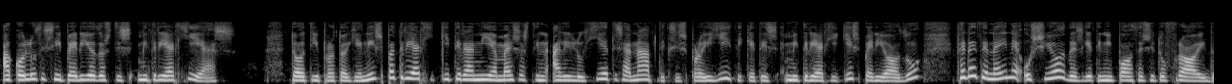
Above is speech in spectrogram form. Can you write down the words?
Ακολούθησε η περίοδος της μητριαρχίας. Το ότι η πρωτογενής πατριαρχική τυραννία μέσα στην αλληλουχία της ανάπτυξης προηγήθηκε της μητριαρχικής περίοδου φαίνεται να είναι ουσιώδες για την υπόθεση του Φρόιντ.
